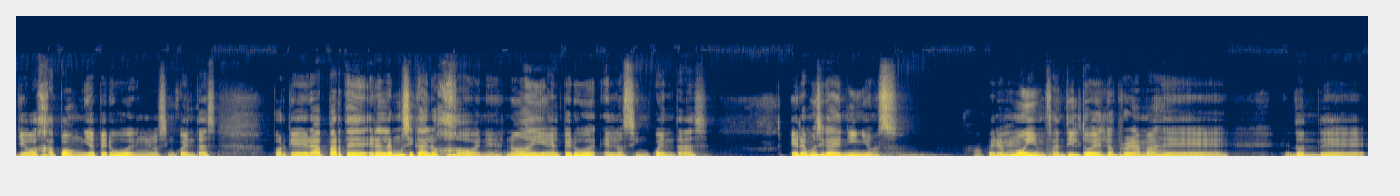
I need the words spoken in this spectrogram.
llegó a Japón y a Perú en los 50s, porque era parte, era la música de los jóvenes, ¿no? Y en el Perú, en los 50s, era música de niños. Era muy infantil. Tú ves los programas de donde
